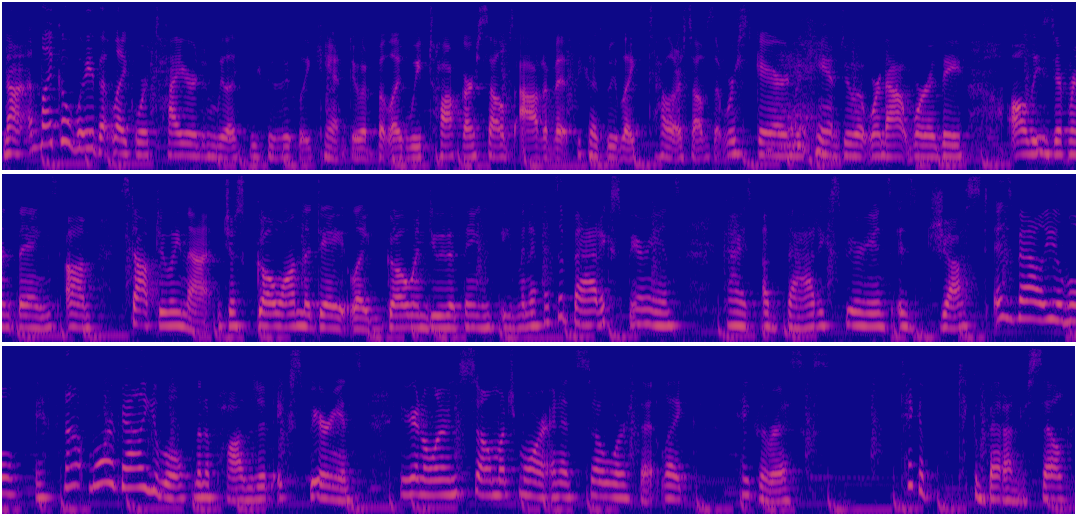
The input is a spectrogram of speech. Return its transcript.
not in like a way that like we're tired and we like we physically can't do it, but like we talk ourselves out of it because we like tell ourselves that we're scared, we can't do it, we're not worthy, all these different things. Um, stop doing that. Just go on the date, like go and do the things, even if it's a bad experience. Guys, a bad experience is just as valuable, if not more valuable, than a positive experience. You're gonna learn so much more, and it's so worth it. Like take the risks. Take a take a bet on yourself.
